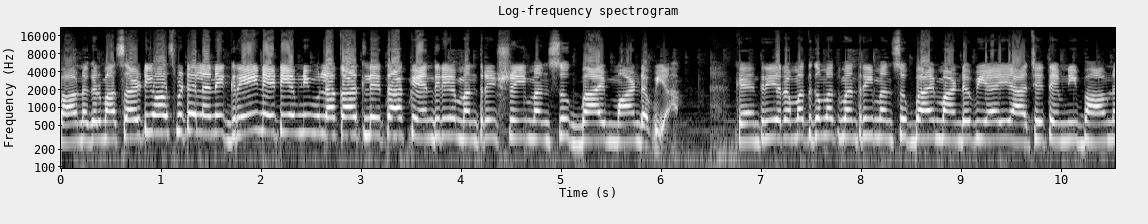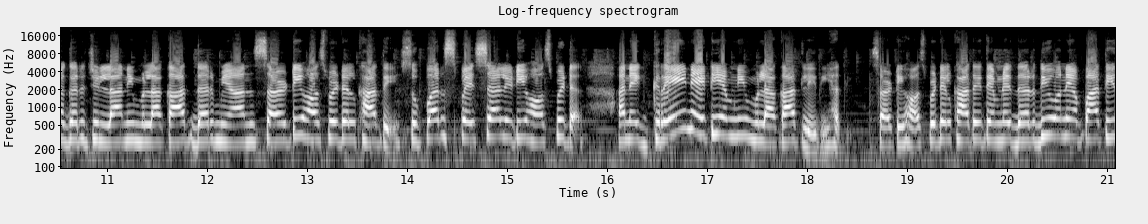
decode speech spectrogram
ભાવનગરમાં સરટી હોસ્પિટલ અને ગ્રેઇન એટીએમની મુલાકાત લેતા કેન્દ્રીય મંત્રી શ્રી મનસુખભાઈ માંડવિયા. કેન્દ્રીય રમતગમત મંત્રી મનસુખભાઈ માંડવિયાએ આજે તેમની ભાવનગર જિલ્લાની મુલાકાત દરમિયાન સરટી હોસ્પિટલ ખાતે સુપર સ્પેશિયાલિટી હોસ્પિટલ અને ગ્રેઇન એટીએમની મુલાકાત લીધી હતી. સરટી હોસ્પિટલ ખાતે તેમણે દર્દીઓને અપાતી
